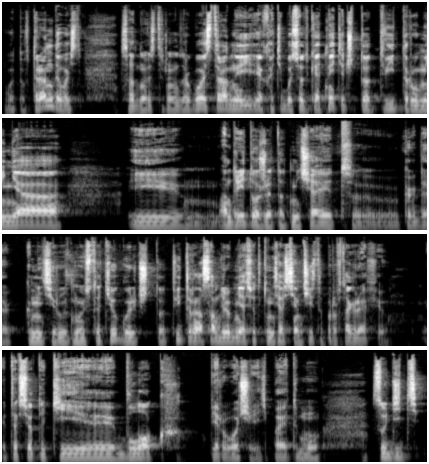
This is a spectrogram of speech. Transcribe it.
в эту в трендовость, с одной стороны. С другой стороны, я хотел бы все-таки отметить, что Твиттер у меня и Андрей тоже это отмечает, э, когда комментирует мою статью, говорит, что Твиттер на самом деле у меня все-таки не совсем чисто про фотографию. Это все-таки блог в первую очередь, поэтому судить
